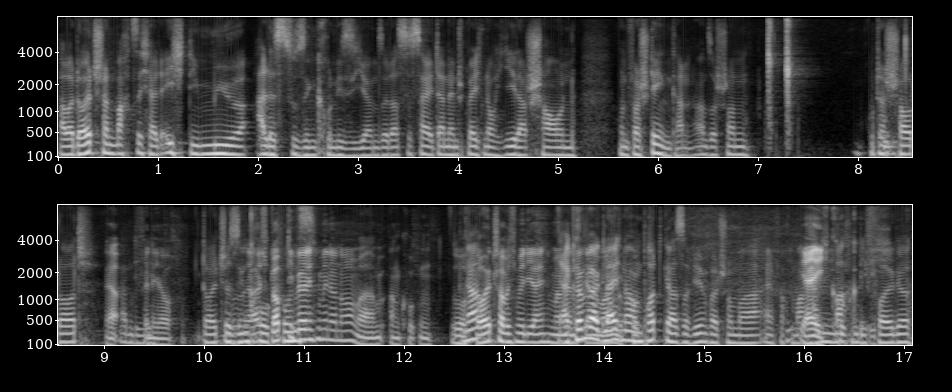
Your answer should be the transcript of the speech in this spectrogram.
Aber Deutschland macht sich halt echt die Mühe, alles zu synchronisieren, sodass es halt dann entsprechend auch jeder schauen und verstehen kann. Also schon Guter Shoutout Ja, an die finde ich auch. deutsche Synchro. Ja, ich glaube, die werde ich mir dann nochmal angucken. So auf Ja. Deutsch habe ich mir die eigentlich mal Ja, können wir gleich nach dem. Podcast auf jeden Fall schon mal einfach mal Ja, ich anmachen, guck- die ich- Folge.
